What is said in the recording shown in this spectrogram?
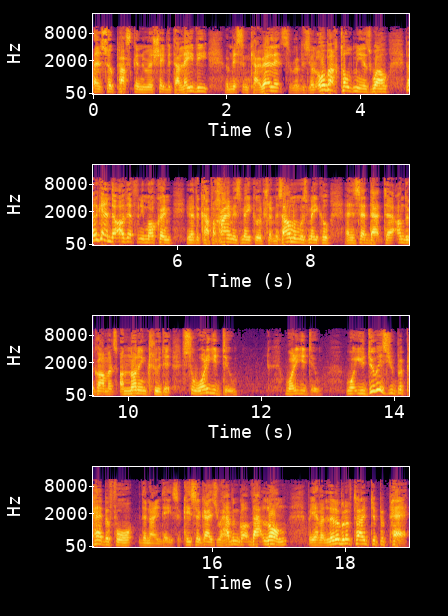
And so Paskin Reshevet Alevi, Rabbi Nissim Karelitz, Rabbi Zil Orbach told me as well. But again, there are definitely mokim. You know, the Kaf HaChaim is makel, Shlomo Zalman was makel, and it said that uh, undergarments are not included. So what do you do? What do you do? What you do is you prepare before the nine days. Okay, so guys, you haven't got that long, but you have a little bit of time to prepare.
